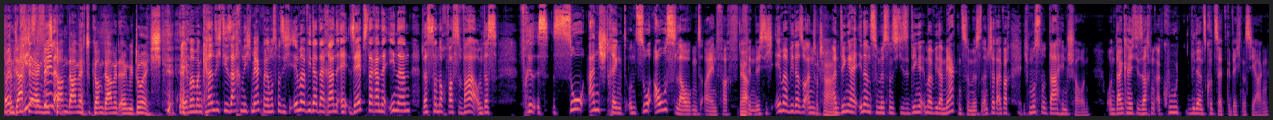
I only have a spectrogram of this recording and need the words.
Und dachte irgendwie, ich komm damit, komm damit irgendwie durch. Ey, man, man kann sich die Sachen nicht merken, weil da muss man sich immer wieder daran, äh, selbst daran erinnern, dass da noch was war und das, ist so anstrengend und so auslaugend einfach, ja. finde ich, sich immer wieder so an, an Dinge erinnern zu müssen und sich diese Dinge immer wieder merken zu müssen, anstatt einfach, ich muss nur da hinschauen. Und dann kann ich die Sachen akut wieder ins Kurzzeitgedächtnis jagen.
